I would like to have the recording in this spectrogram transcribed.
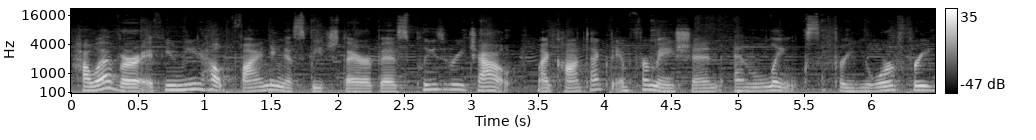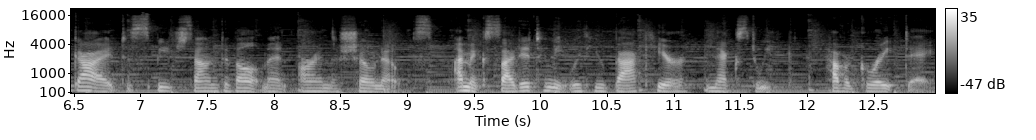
However, if you need help finding a speech therapist, please reach out. My contact information and links for your free guide guide to speech sound development are in the show notes. I'm excited to meet with you back here next week. Have a great day.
